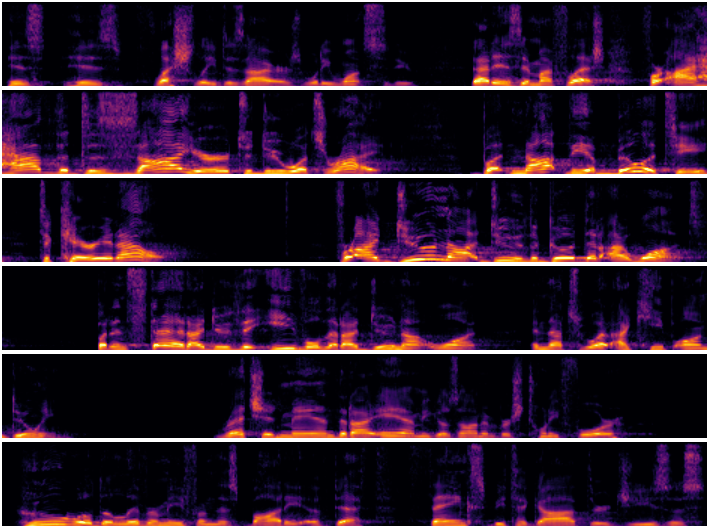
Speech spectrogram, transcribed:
his, his fleshly desires, what he wants to do. That is, in my flesh. For I have the desire to do what's right, but not the ability to carry it out. For I do not do the good that I want, but instead I do the evil that I do not want, and that's what I keep on doing. Wretched man that I am, he goes on in verse 24. Who will deliver me from this body of death? Thanks be to God through Jesus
